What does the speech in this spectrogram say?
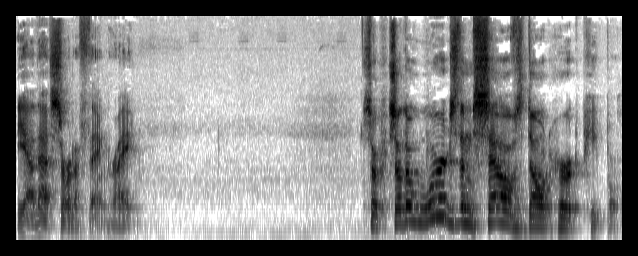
yeah that sort of thing right so so the words themselves don't hurt people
